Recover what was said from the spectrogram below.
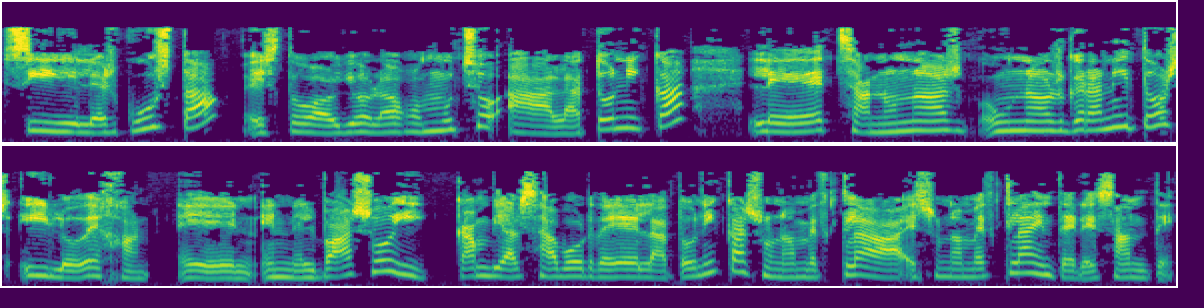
Si les gusta, esto yo lo hago mucho, a la tónica le echan unos, unos granitos y lo dejan en el vaso y cambia el sabor de la tónica, es una mezcla, es una mezcla interesante.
